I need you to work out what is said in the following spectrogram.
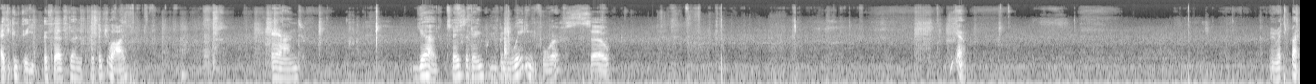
as you can see, it says the 4th of July. And, yeah, today's the day we've been waiting for, so... Yeah. And it's back.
